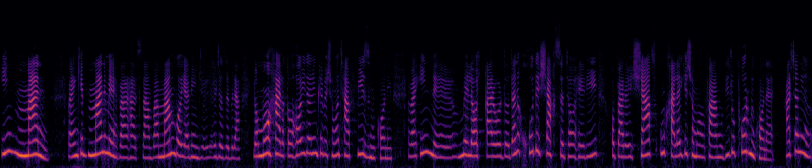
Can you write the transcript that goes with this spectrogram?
این من و اینکه من محور هستم و من باید اینجا اجازه بدم. یا ما حلقه هایی داریم که به شما تفویض می‌کنیم. و این ملاک قرار دادن خود شخص تاهری خب برای شخص اون خلایی که شما فرمودید رو پر می‌کنه. هرچند این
